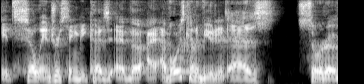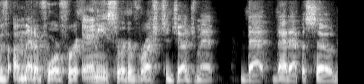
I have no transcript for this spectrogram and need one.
It's so interesting because uh, the, I, I've always kind of viewed it as sort of a metaphor for any sort of rush to judgment that that episode.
